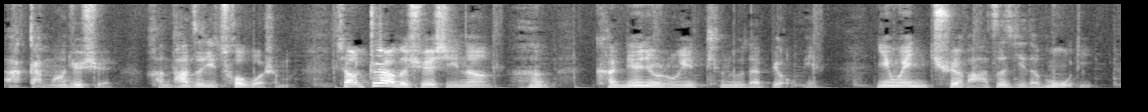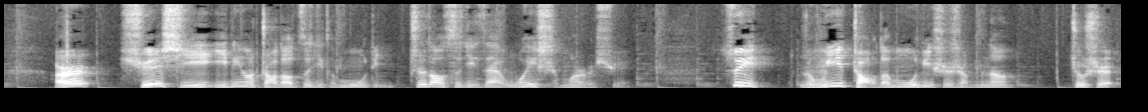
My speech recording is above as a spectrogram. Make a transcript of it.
啊赶忙去学，很怕自己错过什么。像这样的学习呢，肯定就容易停留在表面，因为你缺乏自己的目的。而学习一定要找到自己的目的，知道自己在为什么而学。最容易找的目的是什么呢？就是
